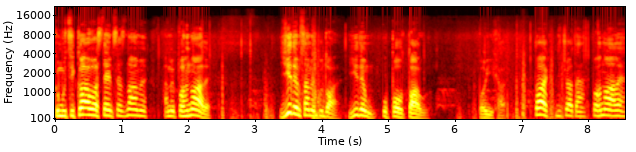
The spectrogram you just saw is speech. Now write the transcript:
кому цікаво, остаємося з нами, а ми погнали. Їдемо саме куди? Їдемо у Полтаву. Поїхали. Так, дівчата, погнали.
